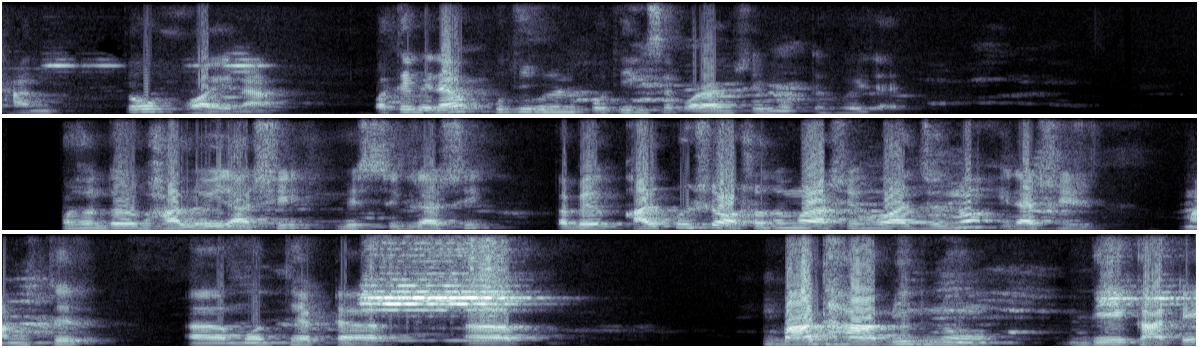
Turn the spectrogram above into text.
শান্ত হয় না। অতএব এরা প্রচুর পরিমাণে প্রতিহিংসা পরায়ণ সেই মুহূর্তে হয়ে যায়। পছন্দ ভালোই রাশি, বৃশ্চিক রাশি। তবে কালপুরুষের অষ্টতম রাশি হওয়ার জন্য এই রাশির মানুষদের মধ্যে একটা বাধা বিঘ্ন দিয়ে কাটে,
